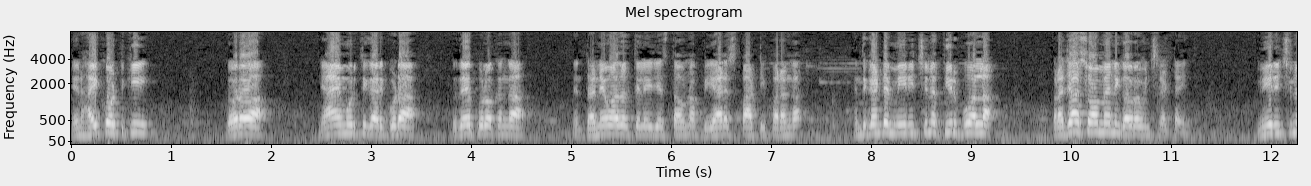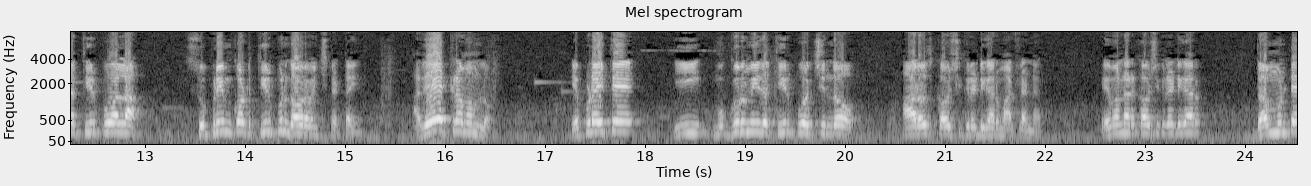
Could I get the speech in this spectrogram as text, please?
నేను హైకోర్టుకి గౌరవ న్యాయమూర్తి గారికి కూడా హృదయపూర్వకంగా నేను ధన్యవాదాలు తెలియజేస్తా ఉన్నా బీఆర్ఎస్ పార్టీ పరంగా. ఎందుకంటే మీరిచ్చిన తీర్పు వల్ల ప్రజాస్వామ్యాన్ని గౌరవించినట్టయింది. మీరిచ్చిన తీర్పు వల్ల సుప్రీంకోర్టు తీర్పును గౌరవించినట్టయింది. అదే క్రమంలో ఎప్పుడైతే ఈ ముగ్గురు మీద తీర్పు వచ్చిందో ఆ రోజు కౌశిక్ రెడ్డి గారు మాట్లాడినారు. ఏమన్నారు కౌశిక్ రెడ్డి గారు? దమ్ముంటే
